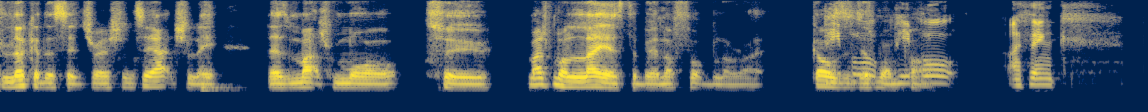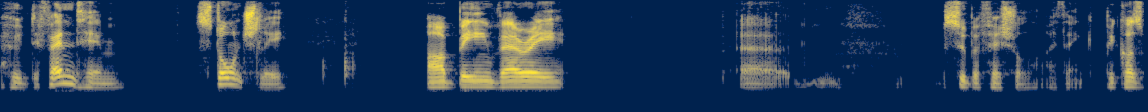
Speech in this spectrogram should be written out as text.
look at the situation. See, actually, there's much more to, much more layers to being a footballer, right? Goals people, is just one part. people, part. I think, who defend him staunchly are being very uh, superficial, I think, because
